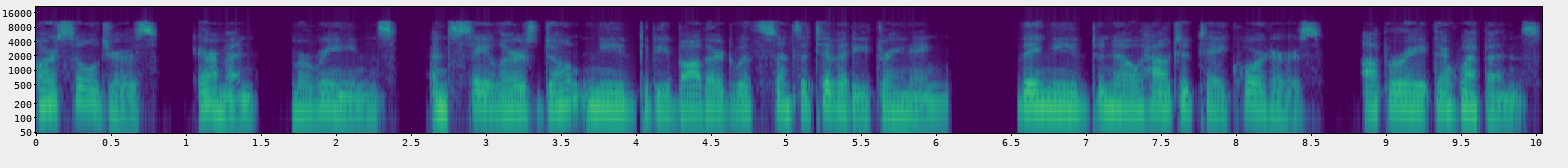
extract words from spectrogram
Our soldiers, airmen, marines, and sailors don't need to be bothered with sensitivity training. They need to know how to take orders, operate their weapons,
